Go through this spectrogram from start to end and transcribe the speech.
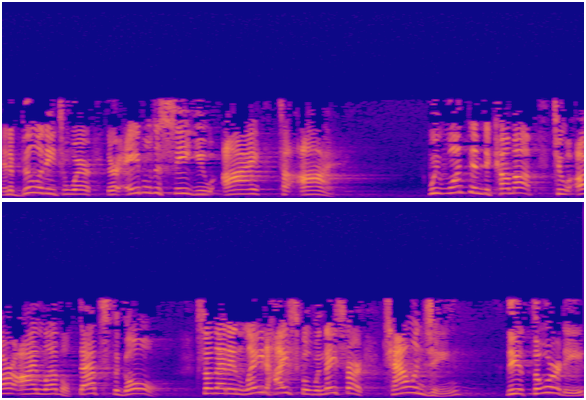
and ability to where they're able to see you eye to eye. We want them to come up to our eye level. That's the goal. So that in late high school, when they start challenging the authority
